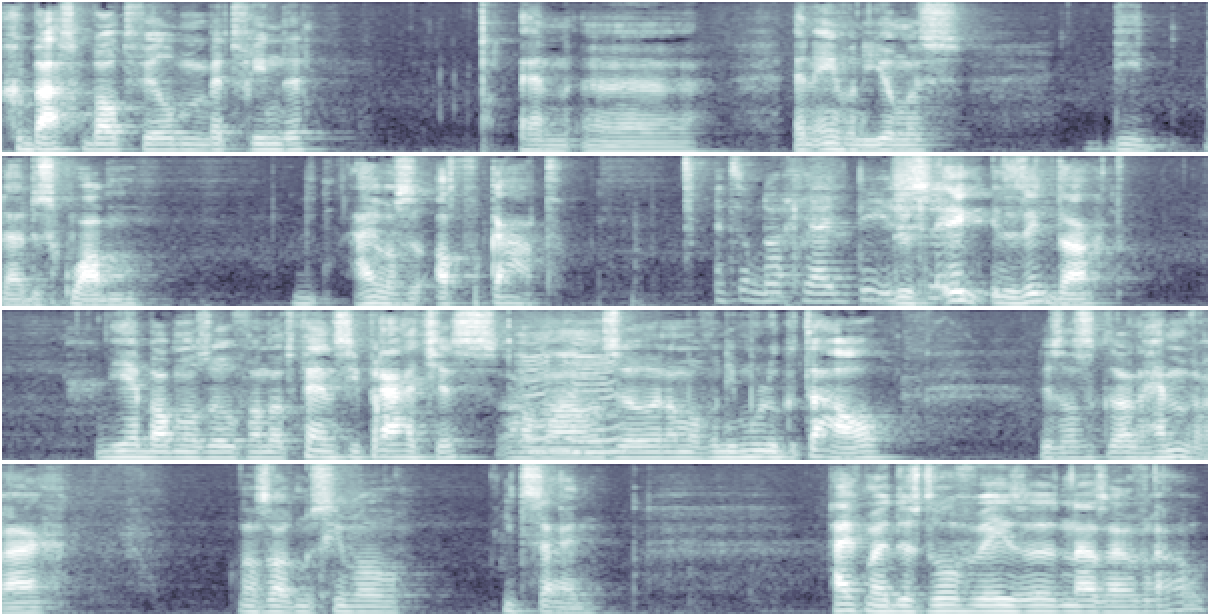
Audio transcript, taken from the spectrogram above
gebasketbald veel met vrienden. En, eh, en een van die jongens die daar dus kwam, hij was een advocaat. En toen dacht jij, die is Dus slim. ik, dus ik dacht, die hebben allemaal zo van dat fancy praatjes. Allemaal Mhm. zo en allemaal van die moeilijke taal. Dus als ik dan hem vraag, dan zou het misschien wel iets zijn. Hij heeft mij dus doorverwezen naar zijn vrouw.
